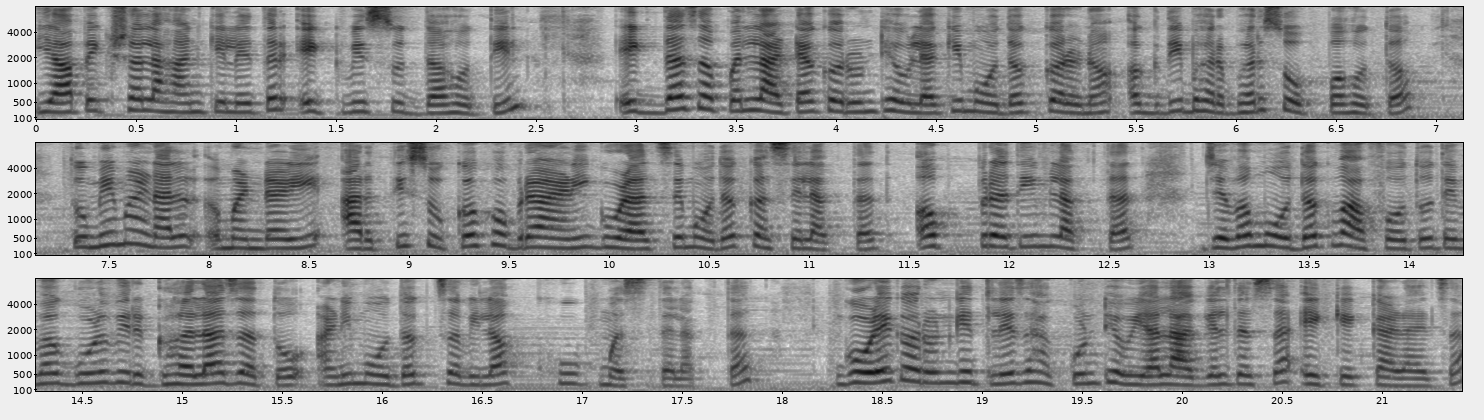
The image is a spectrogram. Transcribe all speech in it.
यापेक्षा लहान केले तर एकवीससुद्धा होतील. एकदाच आपण लाट्या करून ठेवल्या की मोदक करणं अगदी भरभर सोपं होतं. तुम्ही म्हणाल मंडळी आरती सुकं खोबरं आणि गुळाचे मोदक कसे लागतात? अप्रतिम लागतात. जेव्हा मोदक वाफवतो तेव्हा गुळ विरघळला जातो आणि मोदक चवीला खूप मस्त लागतात. गोळे करून घेतले झाकून ठेवूया लागेल तसा एक एक काढायचा.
